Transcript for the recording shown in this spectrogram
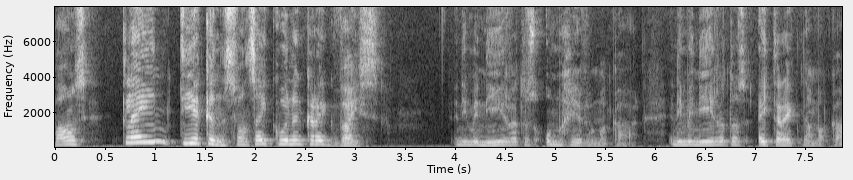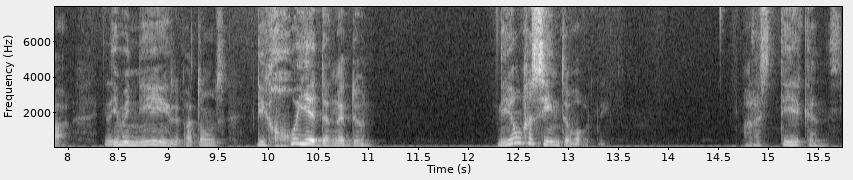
Waar ons klein tekens van sy koninkryk wys in die manier wat ons omgee vir mekaar, in die manier wat ons uitreik na mekaar, in die manier wat ons die goeie dinge doen. Nie om gesien te word nie, maar as tekens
